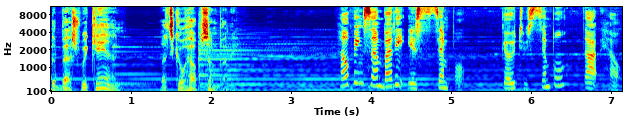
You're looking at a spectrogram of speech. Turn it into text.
the best we can. Let's go help somebody. Helping somebody is simple. Go to simple.help.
